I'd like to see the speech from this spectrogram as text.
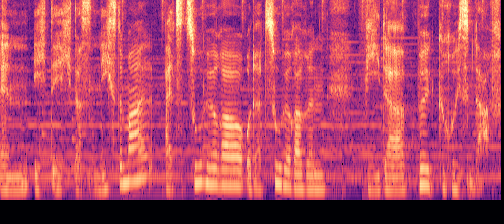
wenn ich dich das nächste Mal als Zuhörer oder Zuhörerin wieder begrüßen darf.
